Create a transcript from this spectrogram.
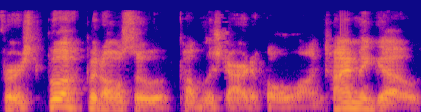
first book, but also a published article a long time ago,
